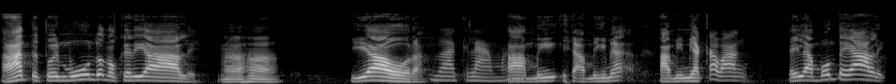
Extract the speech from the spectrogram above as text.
Antes todo el mundo no quería a Ale. Ajá. Y ahora lo aclama. A mí, a mí me a mí me acaban el lambón de Ale.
